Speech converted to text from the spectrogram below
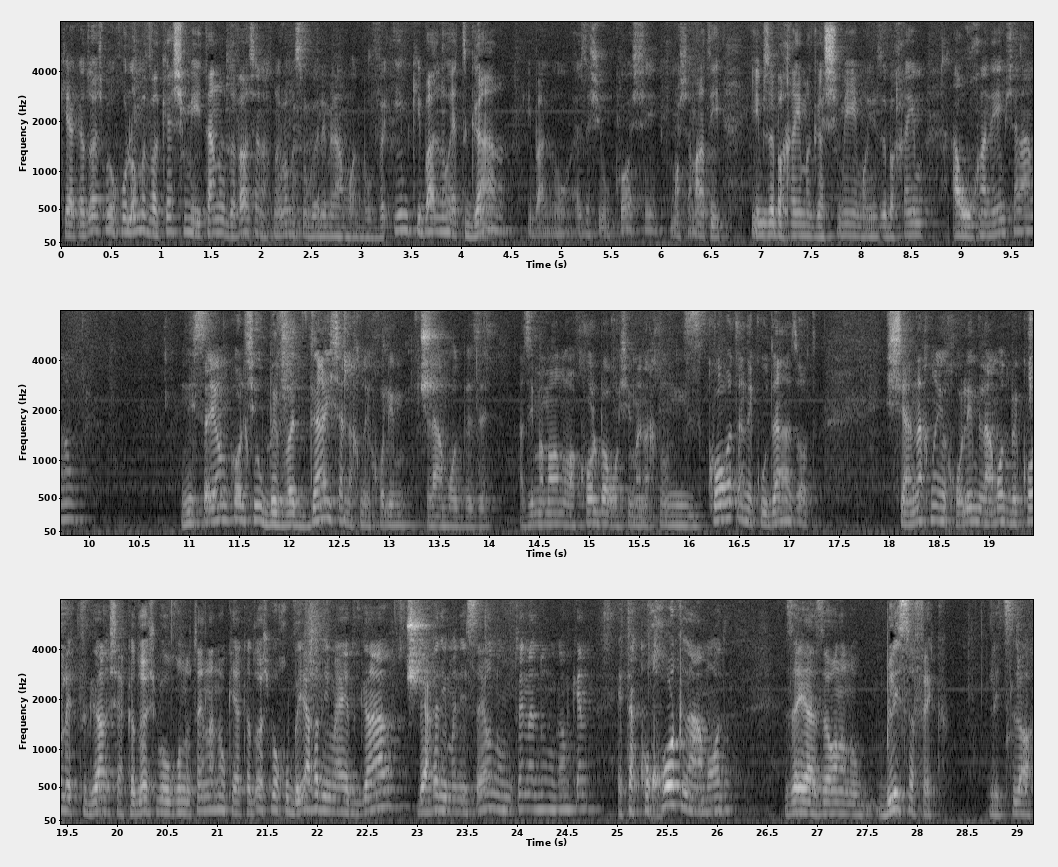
כי הקדוש ברוך הוא לא מבקש מאיתנו דבר שאנחנו לא מסוגלים לעמוד בו. ואם קיבלנו אתגר, קיבלנו איזשהו קושי, כמו שאמרתי, אם זה בחיים הגשמיים או אם זה בחיים הרוחניים שלנו, ניסיון כלשהו, בוודאי שאנחנו יכולים לעמוד בזה. אז אם אמרנו הכל בראש, אם אנחנו נזכור את הנקודה הזאת, שאנחנו יכולים לעמוד בכל אתגר שהקדוש ברוך הוא נותן לנו, כי הקדוש ברוך הוא ביחד עם האתגר, ביחד עם הניסיון, הוא נותן לנו גם כן את הכוחות לעמוד זה יעזור לנו בלי ספק לצלוח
